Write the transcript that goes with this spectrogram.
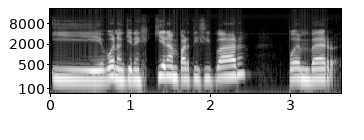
y bueno, quienes quieran participar pueden ver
